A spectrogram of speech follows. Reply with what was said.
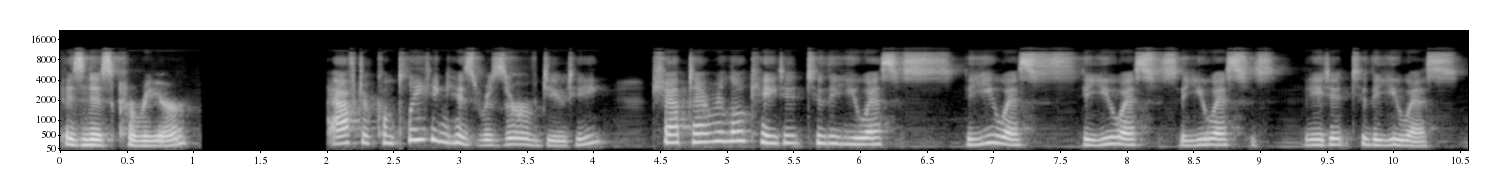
Business career after completing his reserve duty, Shabtai relocated to the U.S. The U.S. The U.S. The U.S. needed to the U.S.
